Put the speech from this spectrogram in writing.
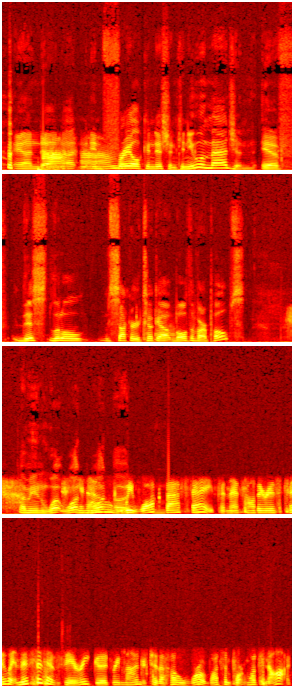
and uh, Uh-huh. in frail condition. Can you imagine if this little sucker took out both of our popes? I mean, what, what, you know, what? uh, we walk by faith, and that's all there is to it. And this is a very good reminder to the whole world what's important, what's not,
